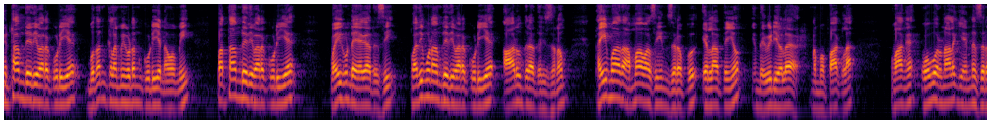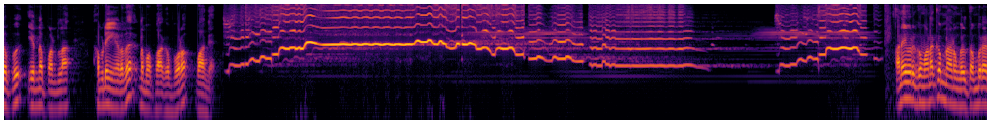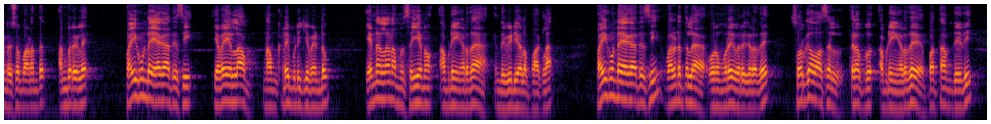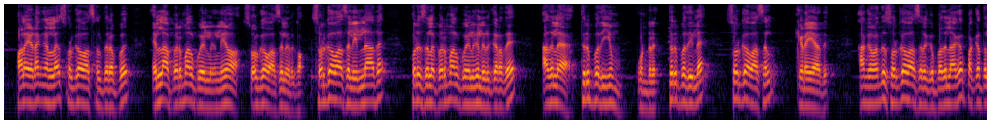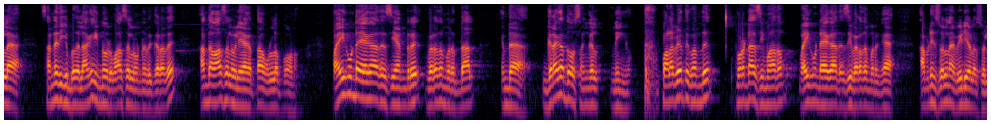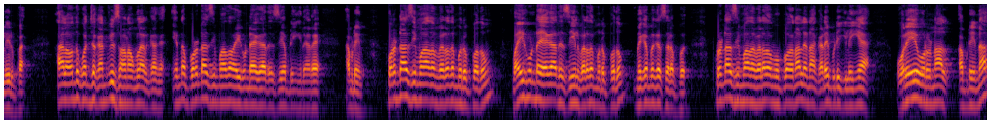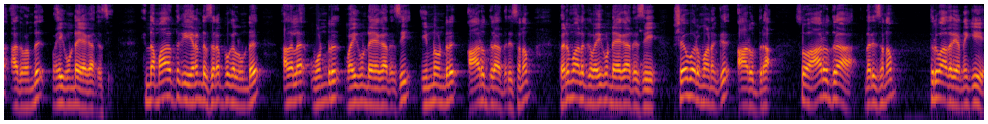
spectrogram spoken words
எட்டாம் தேதி வரக்கூடிய புதன்கிழமையுடன் கூடிய நவமி பத்தாம் தேதி வரக்கூடிய வைகுண்ட ஏகாதசி பதிமூணாம் தேதி வரக்கூடிய ஆருத்ரா தரிசனம் தை மாத அமாவாசையின் சிறப்பு எல்லாத்தையும் இந்த வீடியோவில் நம்ம பார்க்கலாம். வாங்க ஒவ்வொரு நாளைக்கு என்ன சிறப்பு என்ன பண்ணலாம் அப்படிங்கிறத நம்ம பார்க்க போகிறோம் வாங்க. அனைவருக்கும் வணக்கம். நான் உங்கள் தம்புரான் ரிஷபானந்தர் அன்பர்களே வைகுண்ட ஏகாதசி எவையெல்லாம் நாம் கடைபிடிக்க வேண்டும் என்னெல்லாம் நம்ம செய்யணும் அப்படிங்கிறத இந்த வீடியோவில் பார்க்கலாம். வைகுண்ட ஏகாதசி வருடத்தில் ஒரு முறை வருகிறது. சொர்க்கவாசல் திறப்பு அப்படிங்கிறது பத்தாம் தேதி. பல இடங்களில் சொர்க்கவாசல் திறப்பு. எல்லா பெருமாள் கோயில்கள்லேயும் சொர்க்கவாசல் இருக்கும். சொர்க்கவாசல் இல்லாத ஒரு சில பெருமாள் கோயில்கள் இருக்கிறது. அதில் திருப்பதியும் ஒன்று. திருப்பதியில் சொர்க்கவாசல் கிடையாது. அங்கே வந்து சொர்க்கவாசலுக்கு பதிலாக பக்கத்தில் சன்னதிக்கு பதிலாக இன்னொரு வாசல் ஒன்று இருக்கிறது. அந்த வாசல் வழியாகத்தான் உள்ளே போகணும். வைகுண்ட ஏகாதசி அன்று விரதம் இருந்தால் இந்த கிரக தோஷங்கள் நீங்கும். பல பேர்த்துக்கு வந்து புரட்டாசி மாதம் வைகுண்ட ஏகாதசி விரதம் இருங்க அப்படின்னு சொல்லி நான் வீடியோவில் சொல்லியிருப்பேன். அதில் வந்து கொஞ்சம் கன்ஃபியூஸ் ஆனவங்களாம் இருக்காங்க. என்ன புரட்டாசி மாதம் வைகுண்ட ஏகாதசி அப்படிங்கிறாரு அப்படின்னு. புரட்டாசி மாதம் விரதம் இருப்பதும் வைகுண்ட ஏகாதசியில் விரதம் இருப்பதும் மிக மிக சிறப்பு. புரட்டாசி மாதம் விரதம் முப்பது நாள் நான் கடைபிடிக்கலைங்க. ஒரே ஒரு நாள் அப்படின்னா அது வந்து வைகுண்ட ஏகாதசி. இந்த மாதத்துக்கு இரண்டு சிறப்புகள் உண்டு. அதில் ஒன்று வைகுண்ட ஏகாதசி இன்னொன்று ஆருத்ரா தரிசனம். பெருமாளுக்கு வைகுண்ட ஏகாதசி சிவபெருமானுக்கு ஆருத்ரா. ஸோ ஆருத்ரா தரிசனம் திருவாதிரை அன்னைக்கு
